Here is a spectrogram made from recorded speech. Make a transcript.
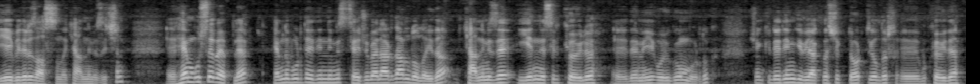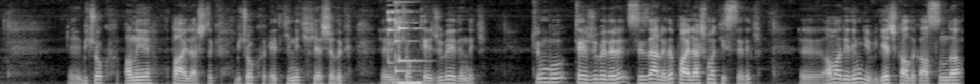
diyebiliriz aslında kendimiz için. E, Hem bu sebeple hem de burada edindiğimiz tecrübelerden dolayı da kendimize yeni nesil köylü demeyi uygun bulduk. Çünkü dediğim gibi yaklaşık 4 yıldır bu köyde Birçok anıyı paylaştık, birçok etkinlik yaşadık, e, birçok tecrübe edindik. Tüm bu tecrübeleri sizlerle de paylaşmak istedik. E, Ama dediğim gibi geç kaldık aslında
